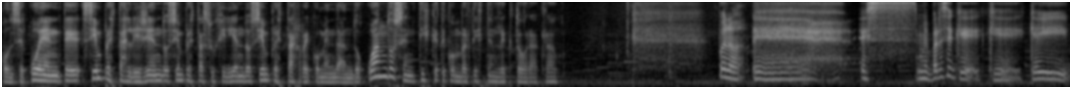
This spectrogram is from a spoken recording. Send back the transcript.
consecuente, siempre estás leyendo, siempre estás sugiriendo, siempre estás recomendando. ¿Cuándo sentís que te convertiste en lectora, Clau? Bueno, eh, es, me parece que, que, que hay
